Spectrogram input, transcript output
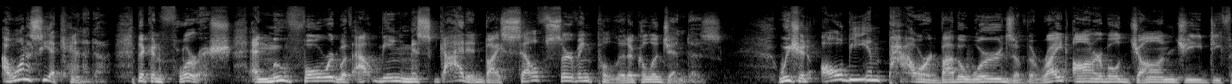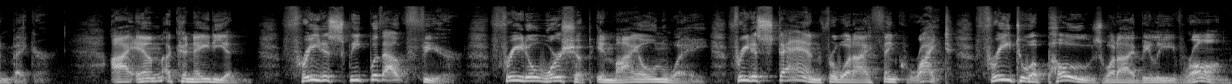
I want to see a Canada that can flourish and move forward without being misguided by self serving political agendas. We should all be empowered by the words of the Right Honorable John G. Diefenbaker. I am a Canadian, free to speak without fear, free to worship in my own way, free to stand for what I think right, free to oppose what I believe wrong,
